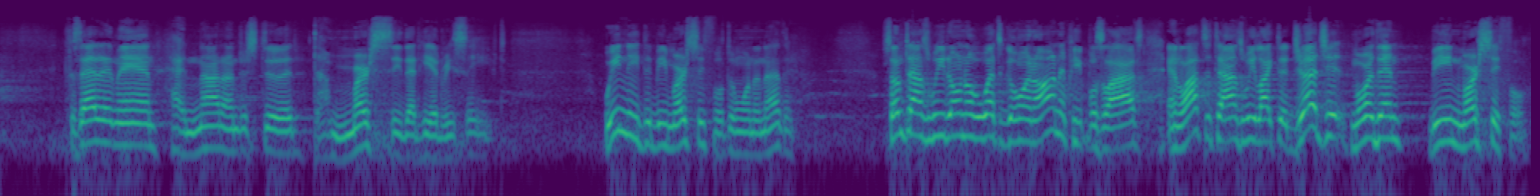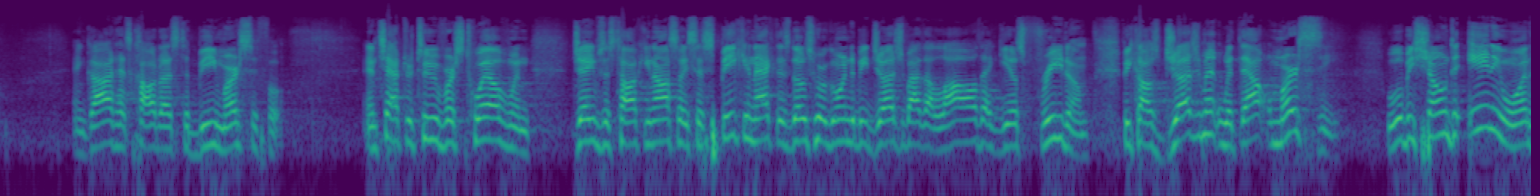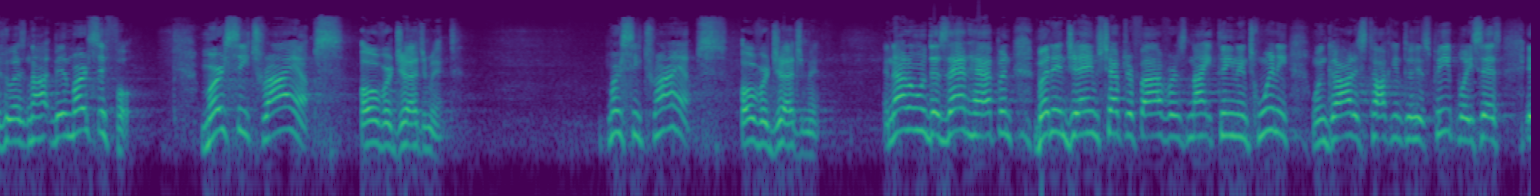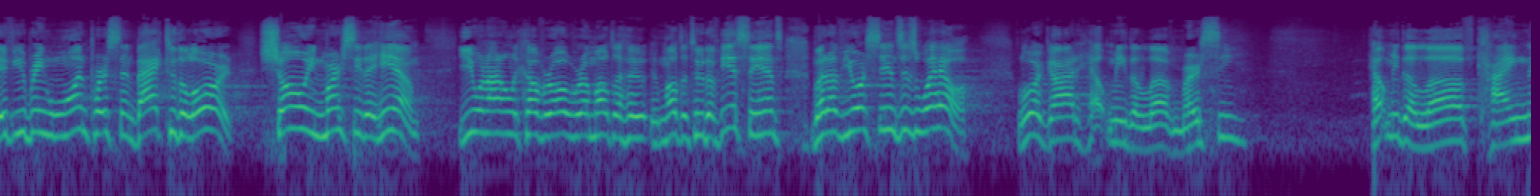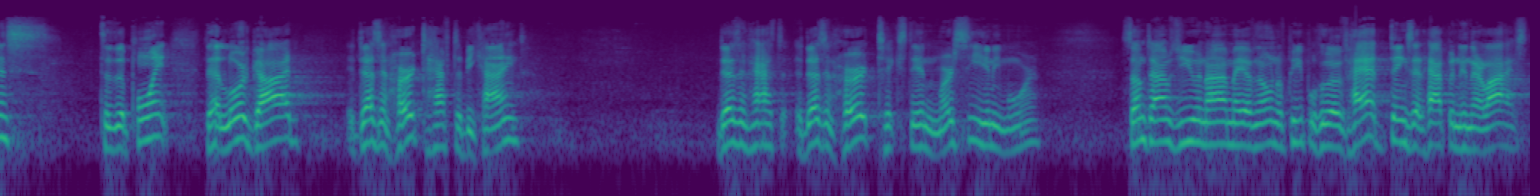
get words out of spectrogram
Because that man had not understood the mercy that he had received. We need to be merciful to one another. Sometimes we don't know what's going on in people's lives, and lots of times we like to judge it more than being merciful. And God has called us to be merciful. In chapter 2, verse 12, when James is talking also. He says, Speak and act as those who are going to be judged by the law that gives freedom, because judgment without mercy will be shown to anyone who has not been merciful. Mercy triumphs over judgment. Mercy triumphs over judgment. And not only does that happen, but in James chapter 5 verse 19 and 20, when God is talking to his people, he says, if you bring one person back to the Lord, showing mercy to him, you will not only cover over a multitude of his sins, but of your sins as well. Lord God, help me to love mercy. Help me to love kindness to the point that, Lord God, it doesn't hurt to have to be kind. It doesn't, have to, it doesn't hurt to extend mercy anymore. Sometimes you and I may have known of people who have had things that happened in their lives.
